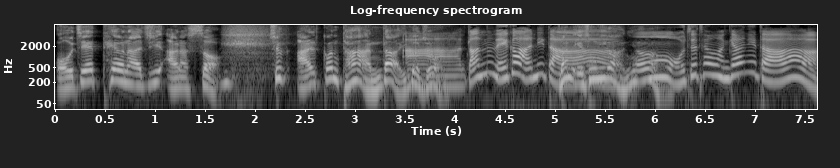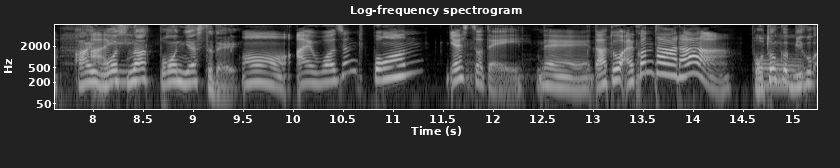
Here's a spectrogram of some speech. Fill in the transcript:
어제 태어나지 않았어. 즉, 알 건 다 안다. 이거죠. 아, 나는 애가 아니다. 난 애송이가 아니야. 어, 어제 태어난 게 아니다. I was not born yesterday. 어, I wasn't born yesterday. 네, 나도 알 건 다 알아. 보통 그 어. 미국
